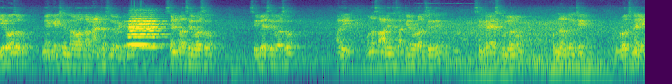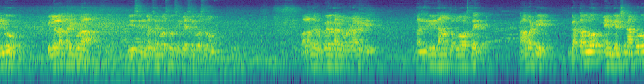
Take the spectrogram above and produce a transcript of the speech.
ఈరోజు మేము గెలిచిన తర్వాత మేనిఫెస్టోలు పెట్టింది సెంట్రల్ సిలబస్ సిబిఎస్ సిలబస్ అది మొన్న సాధించి సర్టిఫికేట్ కూడా వచ్చింది. సింగరే స్కూళ్ళను పునరుద్ధరించి ఇప్పుడు వచ్చిన ఎంగు పిల్లలందరికీ కూడా ఈ సింగల్ సిలబస్ సిబిఎస్ సిలబస్ను వాళ్ళందరికీ ఉపయోగకరంగా ఉండడానికి దాని విధి విధానం త్వరలో వస్తాయి. కాబట్టి గతంలో మేము గెలిచినప్పుడు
